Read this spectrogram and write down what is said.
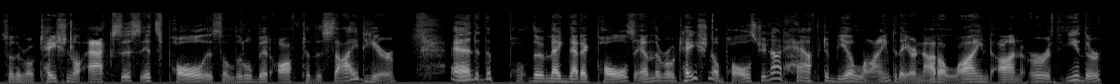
So the rotational axis its pole is a little bit off to the side here and the, the the magnetic poles and the rotational poles do not have to be aligned. They are not aligned on Earth either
